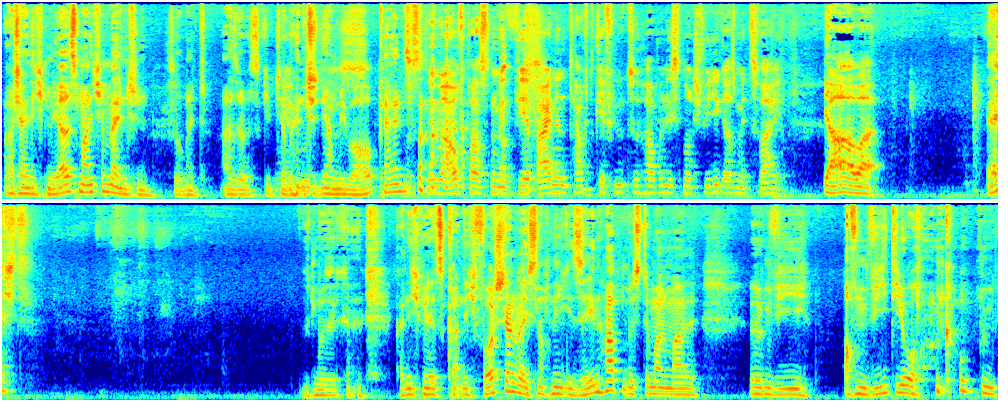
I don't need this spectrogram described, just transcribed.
Wahrscheinlich mehr als manche Menschen somit. Also es gibt ja, Ja, Menschen, die haben überhaupt keins. Muss immer aufpassen, mit vier Beinen Taktgefühl zu haben, ist noch schwieriger als mit zwei. Ja, aber echt? Ich muss, kann ich mir jetzt gerade nicht vorstellen, weil ich es noch nie gesehen habe. Müsste man mal irgendwie auf dem Video gucken,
